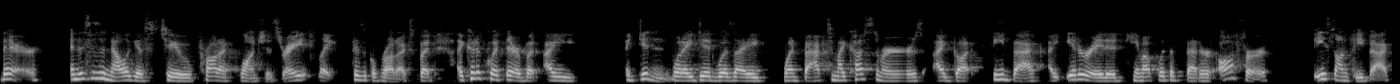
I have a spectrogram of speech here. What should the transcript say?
there and this is analogous to product launches, right? Like physical products, but I could have quit there, but I I didn't. What I did was I went back to my customers. I got feedback. I iterated, came up with a better offer based on feedback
